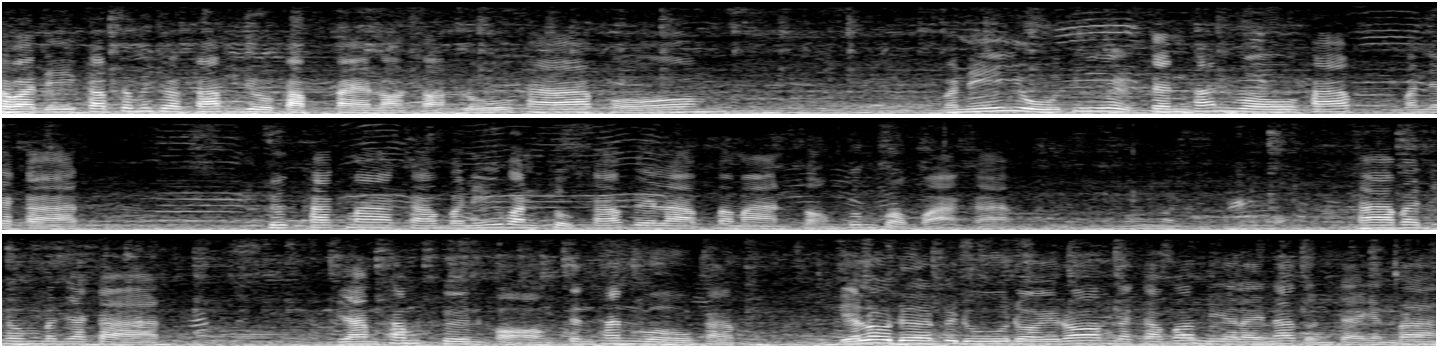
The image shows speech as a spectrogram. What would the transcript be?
สวัสดีครับท่านผู้ชมครับอยู่กับแปดหลอดสอดรู้ครับผม วันนี้อยู่ที่เซนทรัลเวลครับ บรรยากาศคึกคักมากครับ วันนี้วันศุกร์ครับ เวลาประมาณสองทุ่มกว่าๆครับพาไปชมบรรยากาศ ยามค่ำคืนของเซนทรัลเวลครับ เดี๋ยวเราเดินไปดูโดยรอบนะครับ ว่ามีอะไรน่าสนใจกันบ้าง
